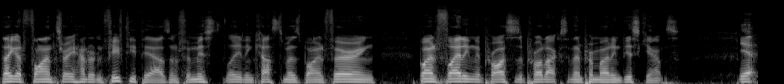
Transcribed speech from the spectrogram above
they got fined three hundred and fifty thousand for misleading customers by inferring by inflating the prices of products and then promoting discounts. Yep.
